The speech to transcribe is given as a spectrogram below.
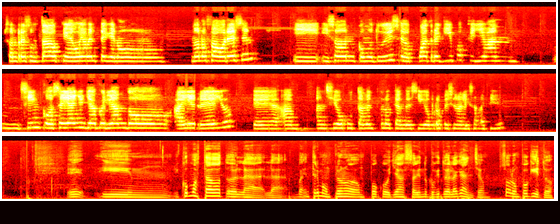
son resultados que obviamente que no, no nos favorecen, y, y, son, como tú dices, cuatro equipos que llevan cinco o seis años ya peleando ahí entre ellos, que han, sido justamente los que han decidido profesionalizar la actividad. Eh, y, cómo ha estado la, la, entremos un plano un poco ya saliendo un poquito de la cancha, solo un poquito.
